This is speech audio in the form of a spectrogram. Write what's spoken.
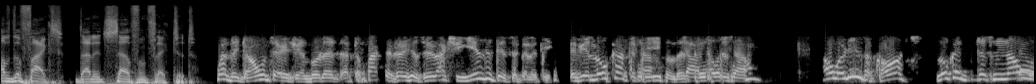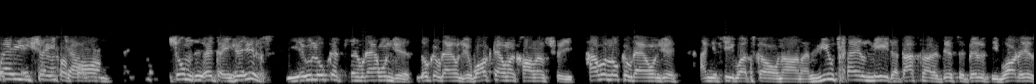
of the fact that it's self inflicted. Well, they don't, Adrian, but uh, the fact that it is, it actually is a disability. If you look at the not. people, that- John, no, it's not. Oh, it is, of course. Look at there's no, No, way, shape, or form. Some uh, it is. You look at around you. Look around you. Walk down on Collins Street. Have a look around you, and you see what's going on. And if you tell me that that's not a disability, what is?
